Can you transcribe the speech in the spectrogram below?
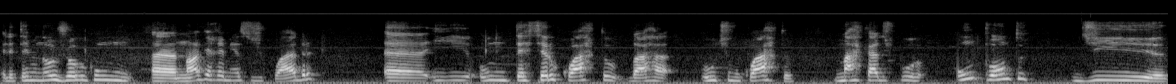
Ele terminou o jogo com é, nove arremessos de quadra é, e um terceiro quarto barra último quarto marcados por um ponto de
